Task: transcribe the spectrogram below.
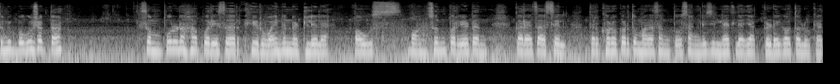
तुम्ही बघू शकता संपूर्ण हा परिसर हिरवाईनं नटलेला आहे. पाऊस मान्सून पर्यटन करायचं असेल तर खरोखर तुम्हाला सांगतो सांगली जिल्ह्यातल्या या कडेगाव तालुक्यात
